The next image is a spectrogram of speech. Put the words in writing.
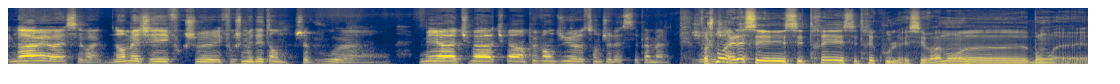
Ouais, ouais, ouais, c'est vrai. Non, mais j'ai, il faut que je, il faut que je me détende, j'avoue. euh. Mais euh, tu m'as, tu m'as un peu vendu à Los Angeles, c'est pas mal. J'ai- Franchement, j'ai LA, hâte. c'est c'est très, c'est très cool. Et c'est vraiment. euh, bon, euh,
